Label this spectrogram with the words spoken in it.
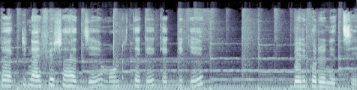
তো একটি নাইফের সাহায্যে মোল্ড থেকে কেকটিকে বের করে নিচ্ছি।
